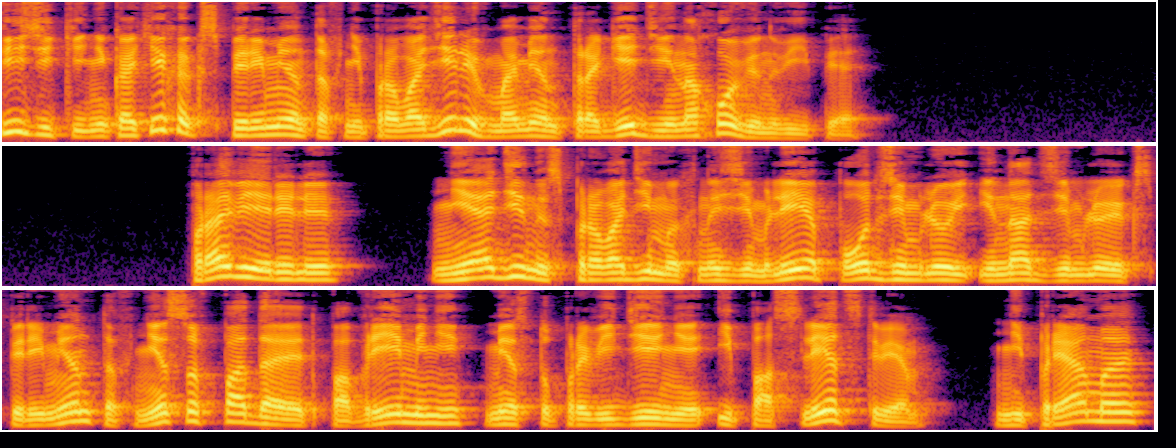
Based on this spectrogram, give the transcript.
Физики никаких экспериментов не проводили в момент трагедии на Ховенвипе. Проверили. Ни один из проводимых на Земле, под землей и над землей экспериментов не совпадает по времени, месту проведения и последствиям ни прямо,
